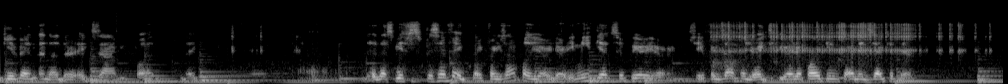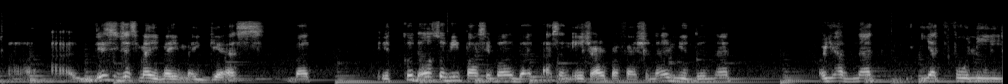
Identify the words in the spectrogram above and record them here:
given another example like let's be specific. Like for example, your your immediate superior. Say for example, you're you're reporting to an executive. Uh, uh, this is just my, my my guess, but it could also be possible that as an HR professional, you do not or you have not yet fully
